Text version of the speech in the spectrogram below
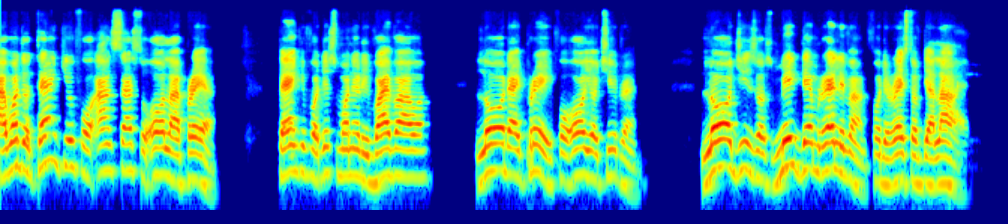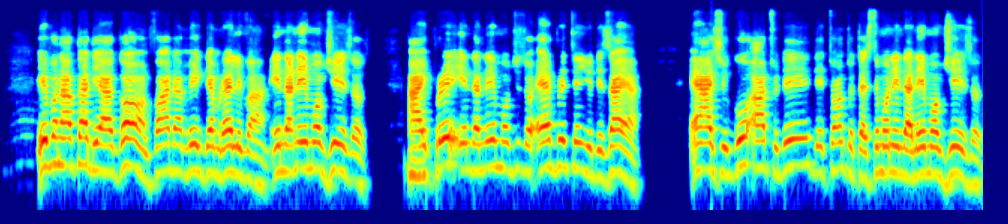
I want to thank you for answers to all our prayer. Thank you for this morning revival hour. Lord, I pray for all your children. Lord Jesus, make them relevant for the rest of their life. Even after they are gone, Father, make them relevant in the name of Jesus. Mm-hmm. I pray in the name of Jesus, everything you desire. And As you go out today, they turn to testimony in the name of Jesus.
